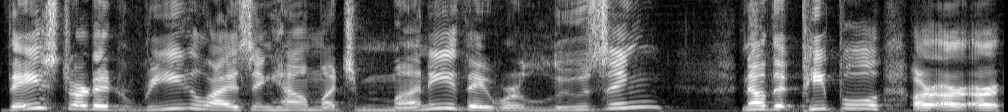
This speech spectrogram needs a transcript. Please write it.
they started realizing how much money they were losing. Now that people are, are,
